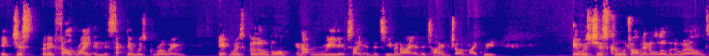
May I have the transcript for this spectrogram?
it just, but it felt right and the sector was growing. It was global and that really excited the team and I at the time, John. Like we, it was just cool traveling all over the world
